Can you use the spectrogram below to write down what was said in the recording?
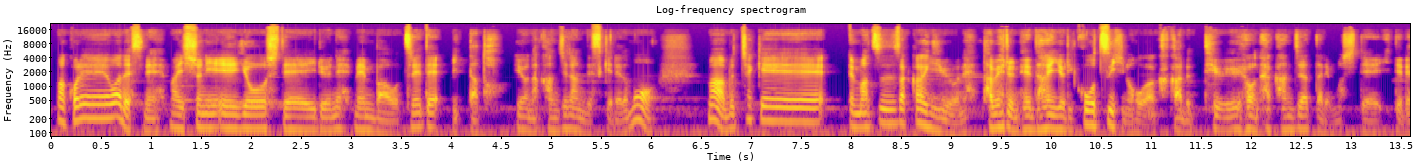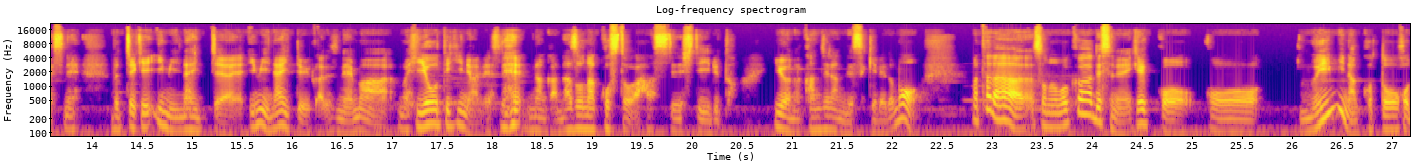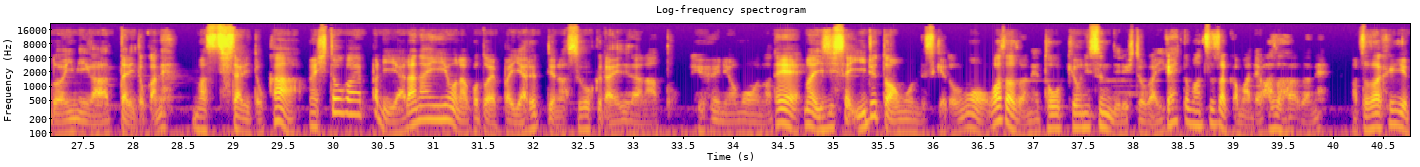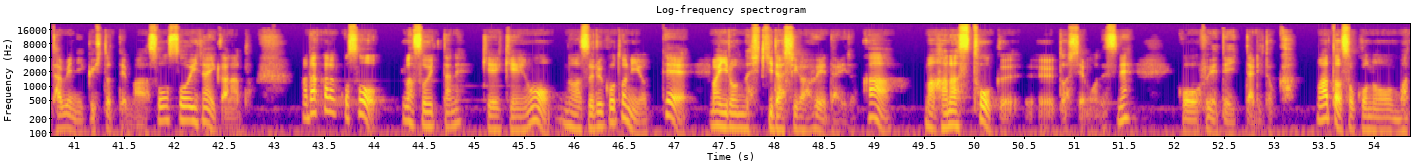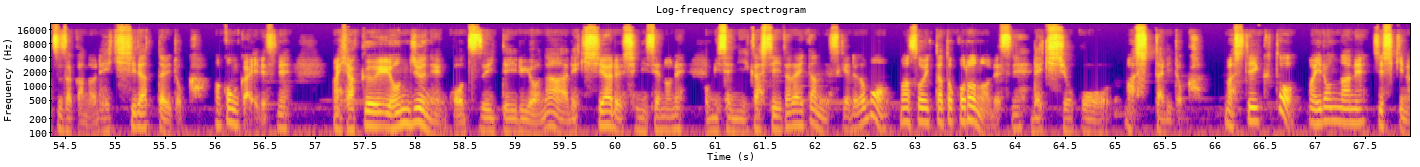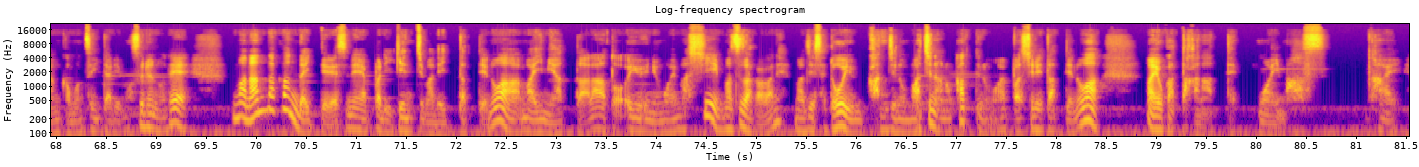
ま、これはですね、ま、一緒に営業をしているね、メンバーを連れて行ったというような感じなんですけれども、まあ、ぶっちゃけ、松坂牛をね、食べる値段より交通費の方がかかるっていうような感じだったりもしていてですね、ぶっちゃけ意味ないっちゃ、意味ないというかですね、まあ、費用的にはですね、なんか謎なコストが発生しているというような感じなんですけれども、ま、ただ、その僕はですね、結構、こう、無意味なことほど意味があったりとかね、まあ、したりとか、人がやっぱりやらないようなことをやっぱりやるっていうのはすごく大事だなというふうに思うので、まあ実際いるとは思うんですけども、わざわざね、東京に住んでる人が意外と松坂までわざわざね、松坂牛食べに行く人ってまあそうそういないかなと。まあ、だからこそ、まあそういったね、経験を、まあ、することによって、まあいろんな引き出しが増えたりとか、まあ話すトークとしてもですね、こう増えていったりとか、まあ、あとはそこの松坂の歴史だったりとか、まあ、今回ですね、まあ、140年こう続いているような歴史ある老舗のね、お店に行かせていただいたんですけれども、まあ、そういったところのですね、歴史をこう、まあ、知ったりとか、まあ、していくと、まあ、いろんなね、知識なんかもついたりもするので、まあ、なんだかんだ言ってですね、やっぱり現地まで行ったっていうのは、まあ、意味あったなというふうに思いますし、松坂がね、まあ、実際どういう感じの街なのかっていうのもやっぱ知れたっていうのは、まあ、良かったかなって思います。はい。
